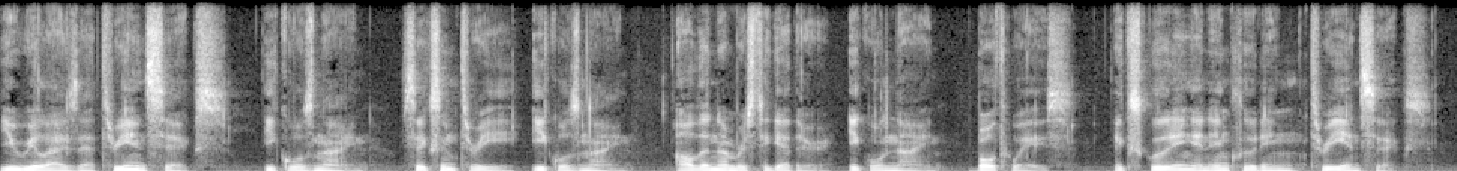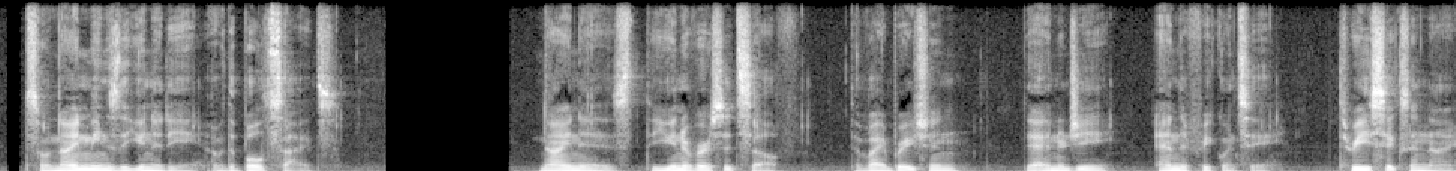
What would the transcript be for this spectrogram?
you realize that 3 and 6 equals 9. 6 and 3 equals 9. All the numbers together equal 9, both ways, excluding and including 3 and 6. So 9 means the unity of the both sides. 9 is the universe itself, the vibration the energy, and the frequency. 3, 6, and 9.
